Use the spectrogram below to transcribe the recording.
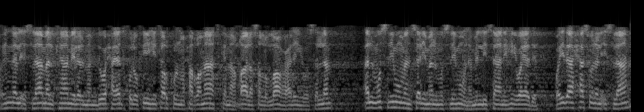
وإن الإسلام الكامل الممدوح يدخل فيه ترك المحرمات كما قال صلى الله عليه وسلم المسلم من سلم المسلمون من لسانه ويده وإذا حسن الإسلام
